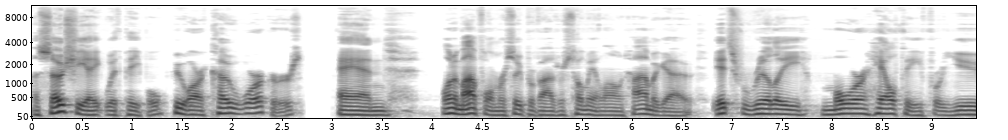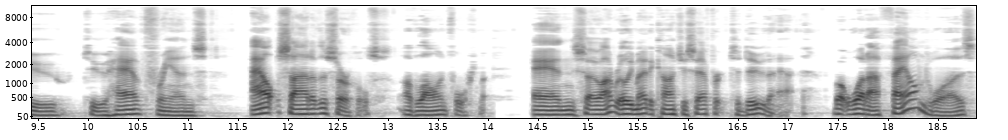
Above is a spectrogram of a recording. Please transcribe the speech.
associate with people who are co-workers. And one of my former supervisors told me a long time ago, it's really more healthy for you to have friends outside of the circles of law enforcement. And so I really made a conscious effort to do that. But what I found was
